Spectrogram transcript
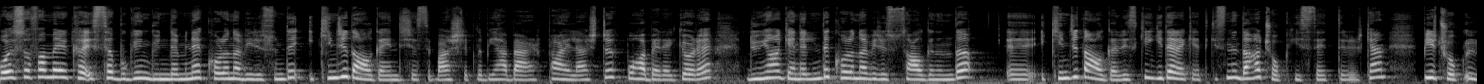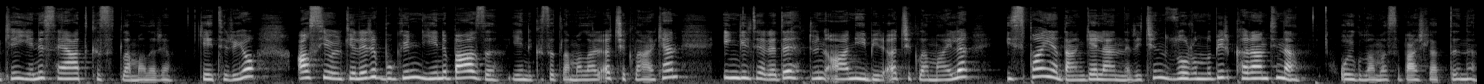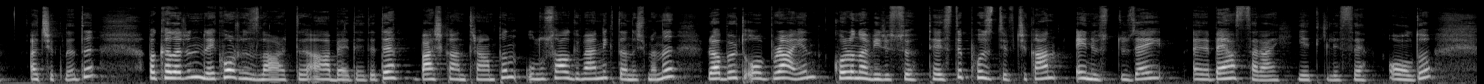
Voice of America ise bugün gündemine koronavirüsünde ikinci dalga endişesi başlıklı bir haber paylaştı. Bu habere göre dünya genelinde koronavirüs salgınında e, ikinci dalga riski giderek etkisini daha çok hissettirirken birçok ülke yeni seyahat kısıtlamaları getiriyor. Asya ülkeleri bugün yeni bazı yeni kısıtlamalar açıklarken İngiltere'de dün ani bir açıklamayla İspanya'dan gelenler için zorunlu bir karantina uygulaması başlattığını açıkladı. Vakaların rekor hızla arttığı ABD'de de Başkan Trump'ın ulusal güvenlik danışmanı Robert O'Brien koronavirüsü testi pozitif çıkan en üst düzey e, Beyaz Saray yetkilisi oldu.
